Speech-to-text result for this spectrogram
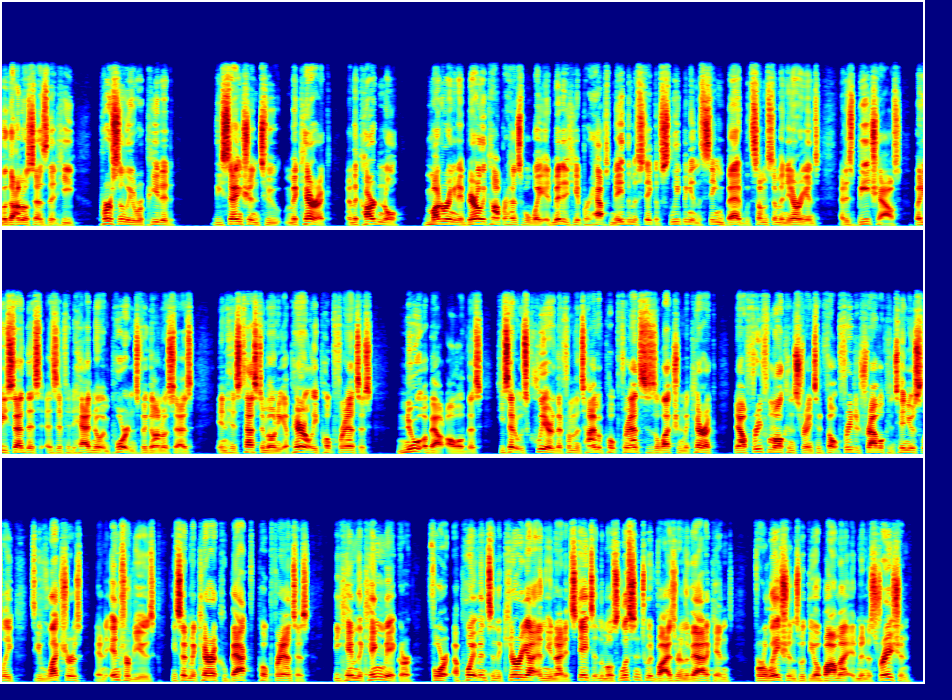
Vigano says that he personally repeated the sanction to McCarrick, and the cardinal, muttering in a barely comprehensible way, admitted he had perhaps made the mistake of sleeping in the same bed with some seminarians at his beach house, but he said this as if it had no importance, Vigano says in his testimony. Apparently, Pope Francis knew about all of this. He said it was clear that from the time of Pope Francis' election, McCarrick, now free from all constraints, had felt free to travel continuously to give lectures and interviews. He said McCarrick, who backed Pope Francis, became the kingmaker for appointments in the Curia and the United States and the most listened to advisor in the Vatican for relations with the Obama administration.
